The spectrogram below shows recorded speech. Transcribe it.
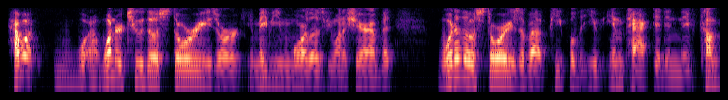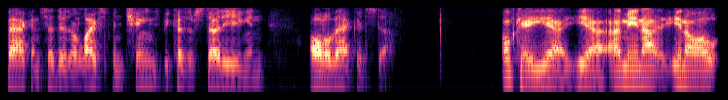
How about one or two of those stories, or maybe even more of those if you want to share them? But what are those stories about people that you've impacted and they've come back and said that their life's been changed because of studying and all of that good stuff? Okay, yeah, yeah. I mean, I you know,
